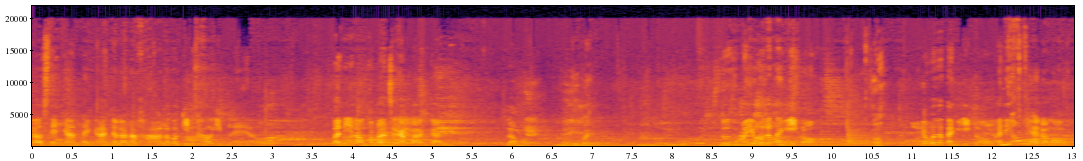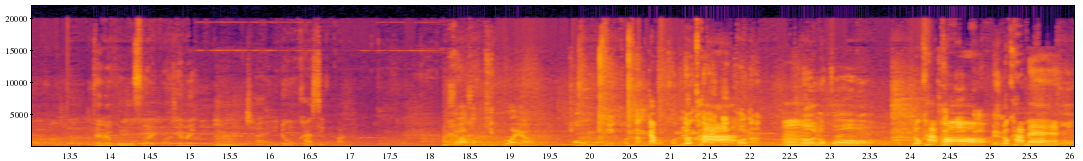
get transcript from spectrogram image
เราเสร็จงานแต่งงานกันแล้วนะคะ แล้วก็กินข้าวอิ่มแล้ว ตอนนี้เรากำลังจะกลับบ้านกันหรอถูกไหมดูทำไมเยาว่าจะแต่งอีกเหรอเนายาว่าจะแต่งอีกเหรอ อันนี้ห้องใหญ่แล้วเหรอ แต่เราคุณรู้สวยกว่าใช่ไหม อืม ใช่ ดูคลาสสิกกว่าแต่ว่าต้อคิดด้วยอะ ห้องอันนี้คนนั่งกับคนลูนั่งกค้า ได้กี่คนอะอืมเออแล้วก็ ลูกค้าพ่อเป็น ลูกค้าแม่ เออ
